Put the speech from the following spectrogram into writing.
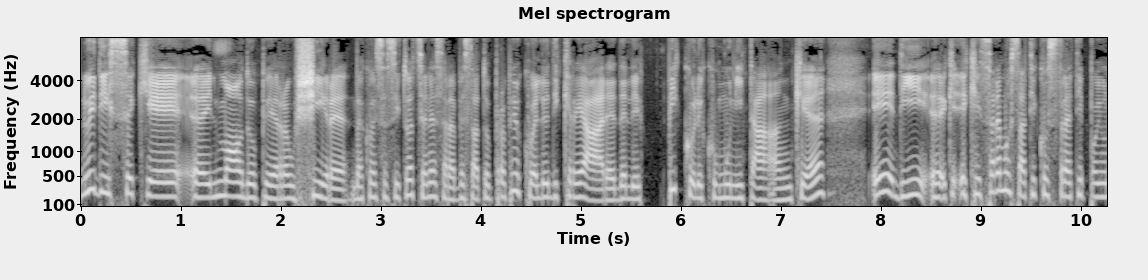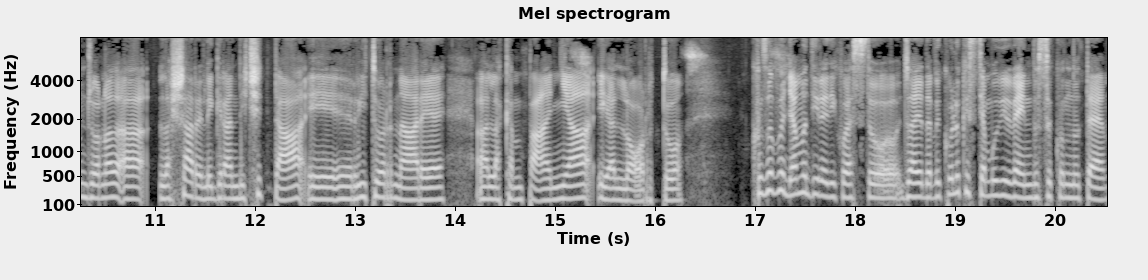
lui disse che eh, il modo per uscire da questa situazione sarebbe stato proprio quello di creare delle piccole comunità anche e, di, eh, che, che, saremmo stati costretti poi un giorno a lasciare le grandi città e ritornare alla campagna e all'orto. Cosa vogliamo dire di questo, Jayadav? Quello che stiamo vivendo, secondo te,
